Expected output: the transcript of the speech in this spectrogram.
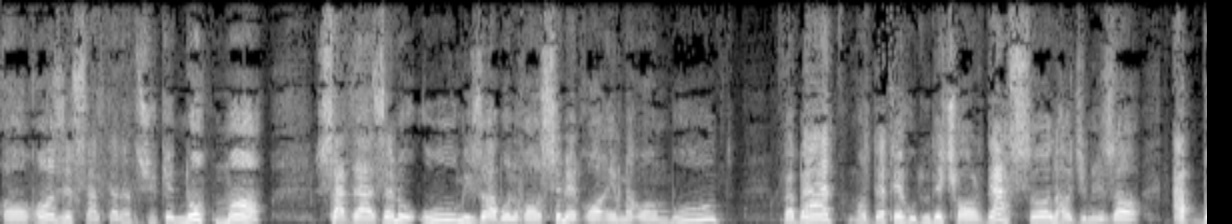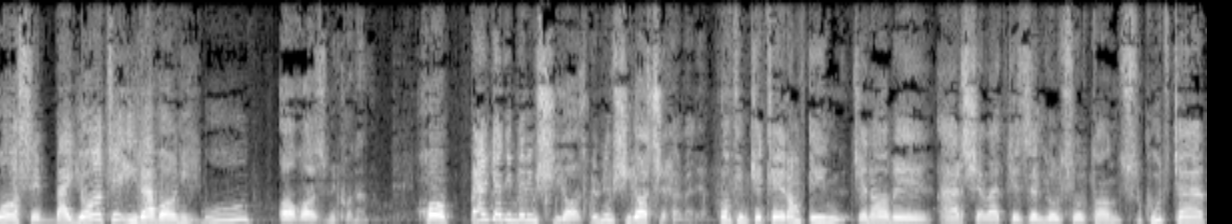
آغاز سلطنتش که نه ماه صدر او میرزا ابوالقاسم قائم مقام بود و بعد مدت حدود چهارده سال حاجی میرزا عباس بیات ایروانی بود. آغاز می‌کنم. خب برگردیم بریم شیراز. ببینیم شیراز چه خبره. گفتیم که تهران این جناب عرض شود که زلل سلطان سکوت کرد.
